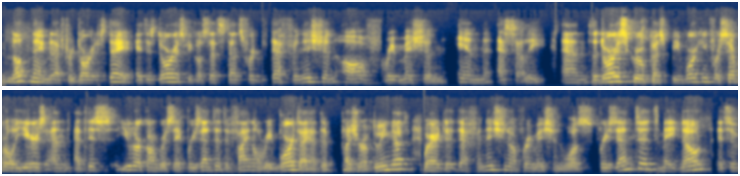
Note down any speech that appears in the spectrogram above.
not named after Doris Day. It is DORIS because that stands for Definition of Remission in SLE. And the DORIS Group has been working for several years. And at this EULAR Congress, they presented the final report. I had the pleasure of doing that, where the definition of remission was presented, made known. It's a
